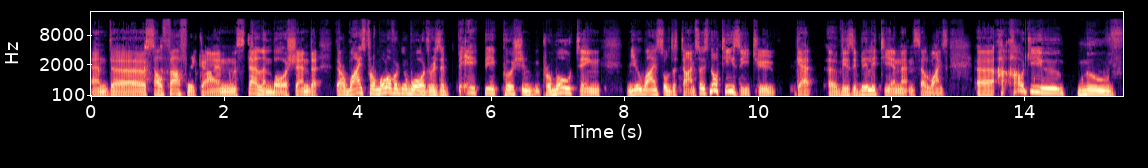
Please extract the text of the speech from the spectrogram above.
and uh, South Africa and Stellenbosch, and uh, there are wines from all over the world. There is a big, big push in promoting new wines all the time. So it's not easy to get uh, visibility and, and sell wines. Uh, how, how do you move?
